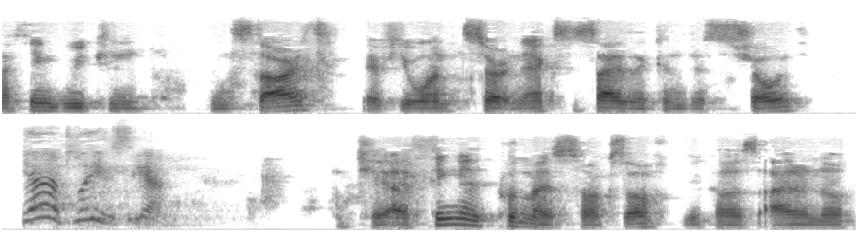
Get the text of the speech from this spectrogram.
I think we can, start. If you want certain exercise, I can just show it. Yeah, please. Yeah. Okay, I think I put my socks off because I don't know.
